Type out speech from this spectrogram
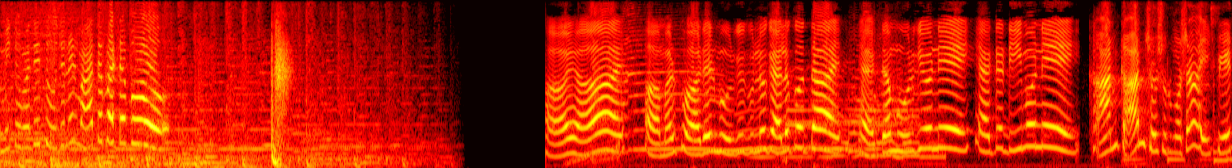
আমি তোমাদের দুজনের মাথা ফাটাবো। হায় হায় আমার ঘরের মুরগিগুলো গেল কোথায়? একটা মুরগিও নেই একটা ডিমও নেই। খান খান শ্বশুর মশাই পেট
